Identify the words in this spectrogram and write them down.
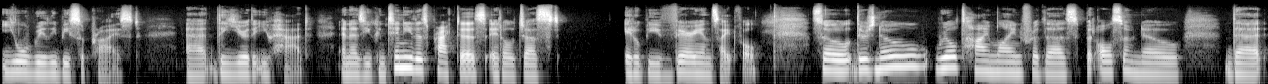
you'll really be surprised at the year that you had. And as you continue this practice, it'll just it'll be very insightful. So there's no real timeline for this, but also know that,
